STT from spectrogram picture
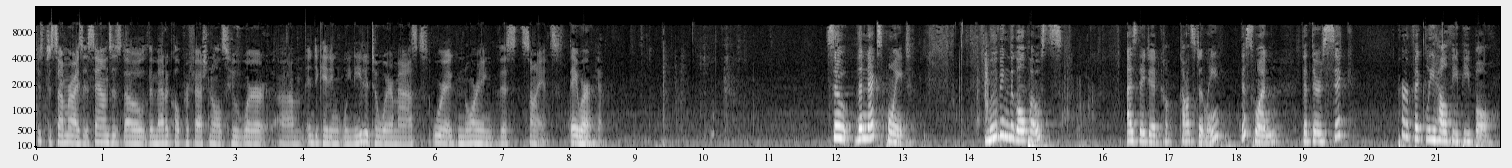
Just to summarize, it sounds as though the medical professionals who were um, indicating we needed to wear masks were ignoring this science. They were. Yeah. So the next point, moving the goalposts, as they did co- constantly. This one, that there's sick, perfectly healthy people.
